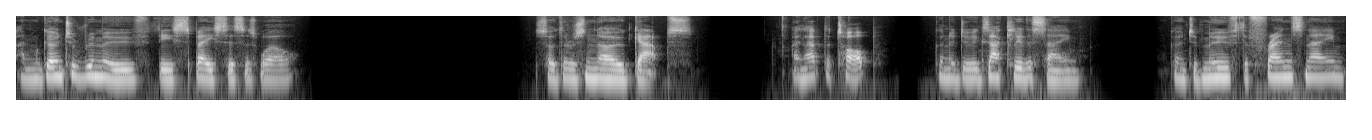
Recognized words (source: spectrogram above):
And I'm going to remove these spaces as well. So there's no gaps. And at the top, I'm going to do exactly the same. I'm going to move the friend's name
